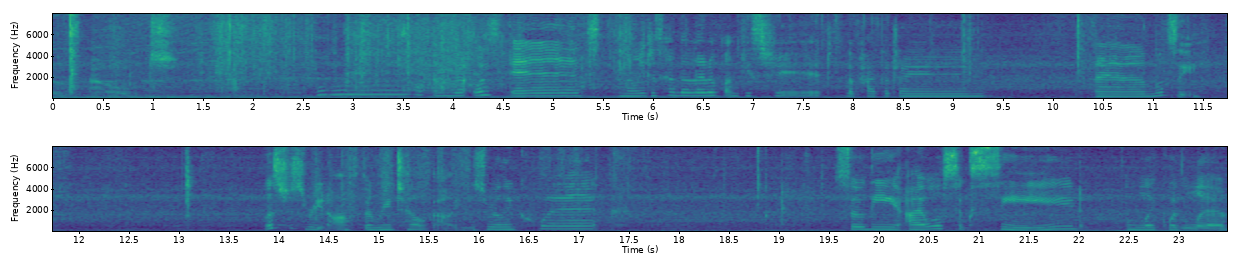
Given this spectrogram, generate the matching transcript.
those out. Oh, and that was it. Now we just have the little funky shit, the packaging. And let's see. Let's just read off the retail values really quick. So the I Will Succeed liquid lip,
